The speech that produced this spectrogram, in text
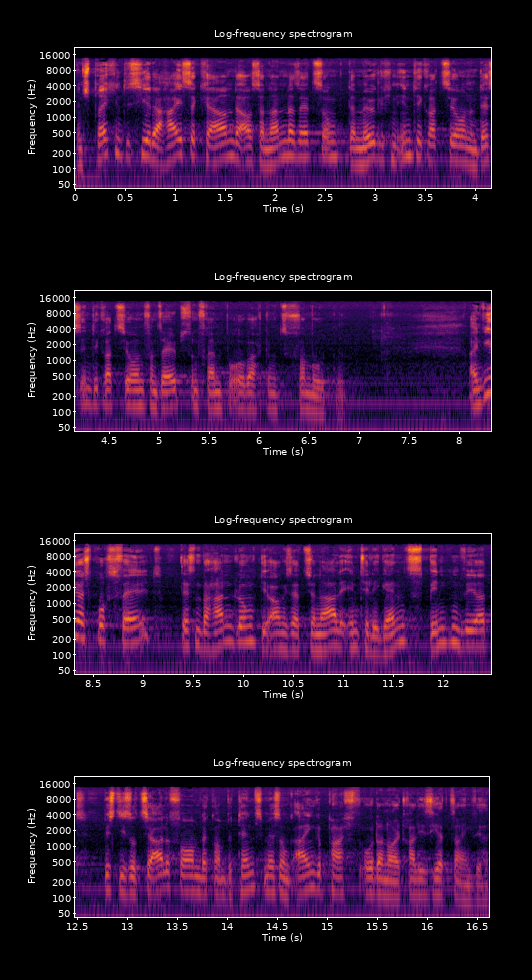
Entsprechend ist hier der heiße Kern der Auseinandersetzung der möglichen Integration und Desintegration von Selbst- und Fremdbeobachtung zu vermuten. Ein Widerspruchsfeld, dessen Behandlung die organisationale Intelligenz binden wird, bis die soziale Form der Kompetenzmessung eingepasst oder neutralisiert sein wird.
